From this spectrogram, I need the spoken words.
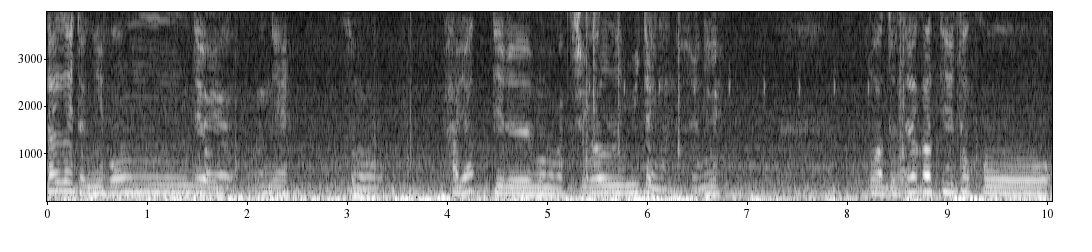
海外と日本ではね、その、流行ってるものが違うみたいなんですよね。まあどちらかっていうとこ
